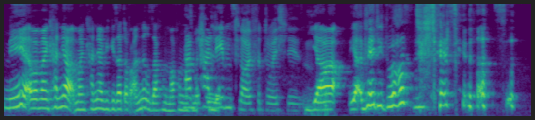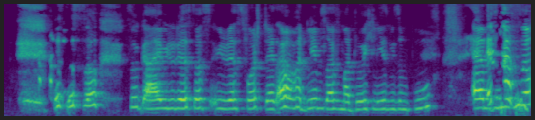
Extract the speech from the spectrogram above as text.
nee, aber man kann ja, man kann ja, wie gesagt, auch andere Sachen machen. Ein paar Lebensläufe durchlesen. Ja, ja, wer die du hast, du stellst dir das. Das ist so, so geil, wie du dir das, wie du dir das vorstellst. Einfach mal Lebensläufe mal durchlesen, wie so ein Buch. Ähm, ist das so?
